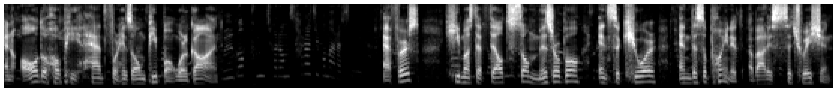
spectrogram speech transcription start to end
and all the hope he had for his own people were gone. At first, he must have felt so miserable, insecure, and disappointed about his situation.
